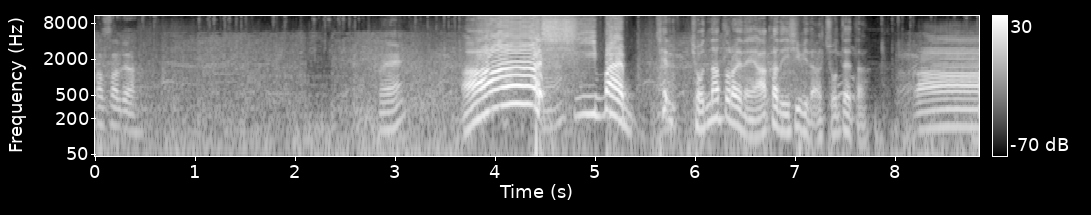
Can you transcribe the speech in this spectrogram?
핫살이야. 네? 아 씨발. 텔 존나 또라이네. 아까도 20이다. 좋됐다. 아.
